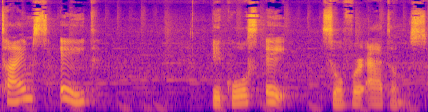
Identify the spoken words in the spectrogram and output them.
times 8 equals 8 sulfur atoms.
